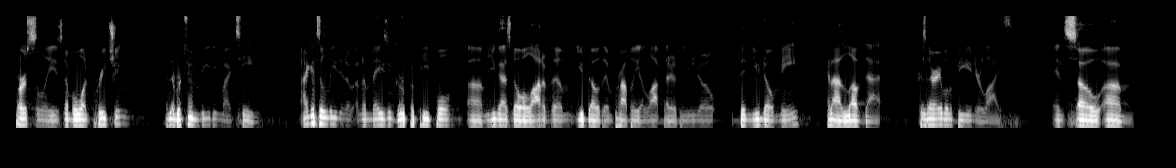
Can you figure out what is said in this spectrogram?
personally is number one, preaching, and number two, leading my team. I get to lead an an amazing group of people. Um, you guys know a lot of them. You know them probably a lot better than you know than you know me, and I love that because they're able to be in your life. And so um,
